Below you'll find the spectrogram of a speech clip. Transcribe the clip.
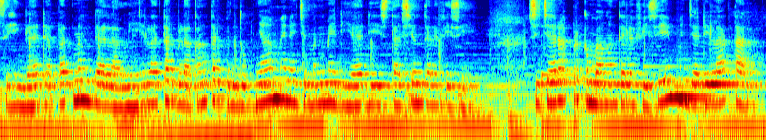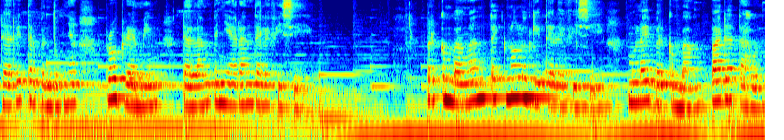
sehingga dapat mendalami latar belakang terbentuknya manajemen media di stasiun televisi. Sejarah perkembangan televisi menjadi latar dari terbentuknya programming dalam penyiaran televisi. Perkembangan teknologi televisi mulai berkembang pada tahun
